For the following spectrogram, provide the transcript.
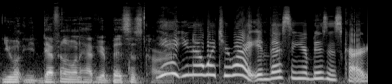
You, you definitely want to have your business card. Yeah, you know what? You're right. Invest in your business card.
